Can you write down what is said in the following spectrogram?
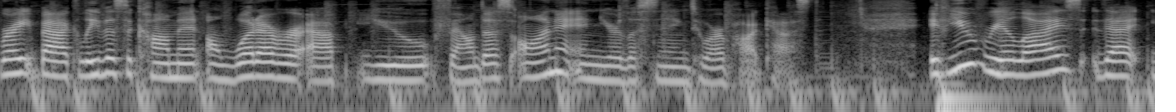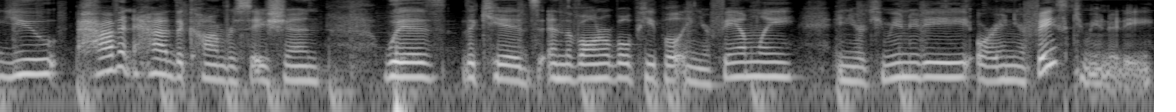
Write back, leave us a comment on whatever app you found us on and you're listening to our podcast. If you realize that you haven't had the conversation with the kids and the vulnerable people in your family, in your community, or in your faith community,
